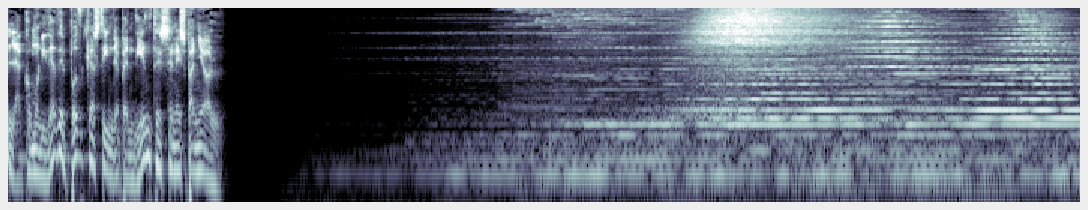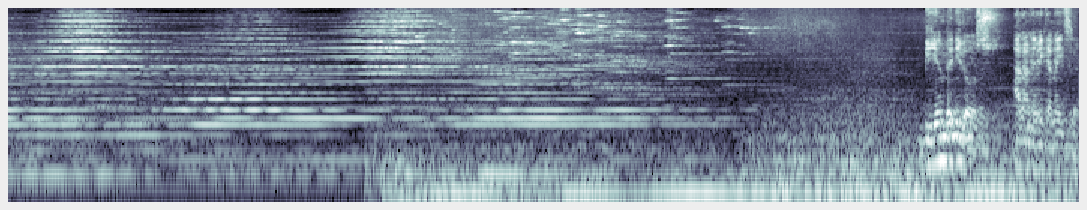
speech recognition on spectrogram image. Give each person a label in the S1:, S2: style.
S1: La comunidad de podcast independientes en español.
S2: Bienvenidos a la Nebuchadnezzar,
